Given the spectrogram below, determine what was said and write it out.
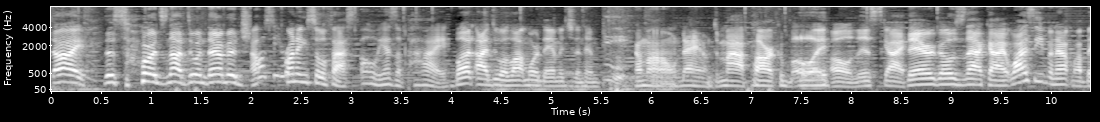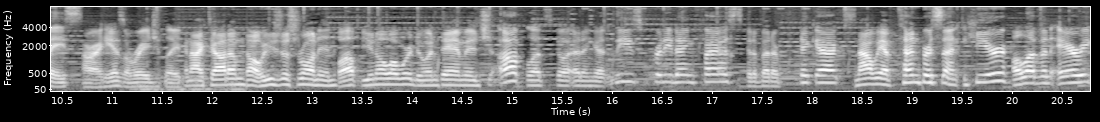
die. This sword's not doing damage. How is he running so fast? Oh, he has a pie. But I do a lot more damage than him. Mm. Come on down to my park, boy. Oh, this guy. There goes that guy. Why is he even at my base? All right, he has a rage blade. Can I cut him? No, he's just running. Well, you know what we're doing. Damage up. Let's go ahead and get these pretty dang fast. Get a better pickaxe. Now we have 10% here, 11 Aery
